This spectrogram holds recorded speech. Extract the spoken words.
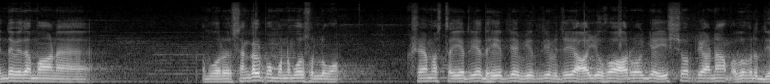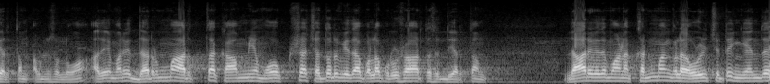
எந்த விதமான நம்ம ஒரு சங்கல்பம் பண்ணும்போது சொல்லுவோம். க்ஷேமஸ்தைரிய தைரிய வீரிய விஜய ஆயுகோ ஆரோக்கிய ஐஸ்வர்யானாம் அபிவிருத்தியர்த்தம் அப்படின்னு சொல்லுவோம். அதே மாதிரி தர்ம அர்த்த காமிய மோக்ஷ சதுர்வித பல புருஷார்த்த சித்தியர்த்தம். இந்த ஆறு விதமான கர்மங்களை ஒழிச்சிட்டு இங்கேருந்து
